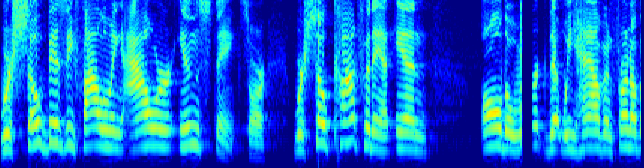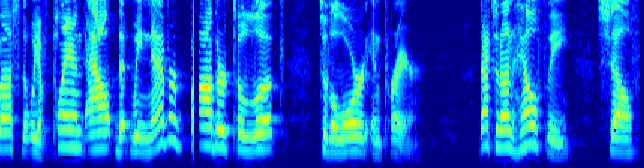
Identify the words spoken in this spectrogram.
We're so busy following our instincts, or we're so confident in all the work that we have in front of us that we have planned out that we never bother to look to the Lord in prayer. That's an unhealthy self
